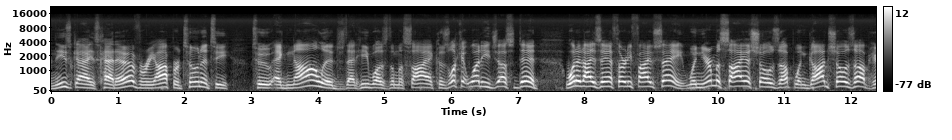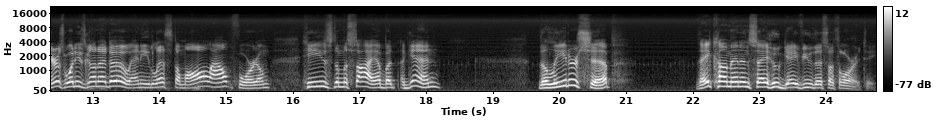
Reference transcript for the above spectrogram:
And these guys had every opportunity to acknowledge that he was the Messiah because look at what he just did. What did Isaiah 35 say? When your Messiah shows up, when God shows up, here's what he's going to do. And he lists them all out for him. He's the Messiah. But again, the leadership, they come in and say, Who gave you this authority?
